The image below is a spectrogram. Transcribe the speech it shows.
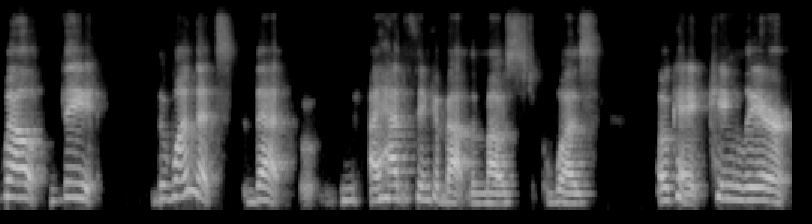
Well, the the one that's that I had to think about the most was okay, King Lear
